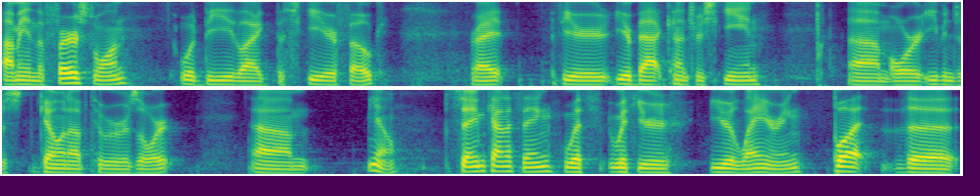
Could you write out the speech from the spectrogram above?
I mean, the first one would be like the skier folk, right? If you're you're backcountry skiing, um, or even just going up to a resort, um, you know, same kind of thing with with your your layering, but the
